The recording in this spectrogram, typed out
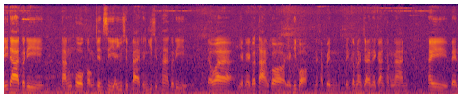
นิดาก็ดี ทั้งโพของ Gen Z อายุ 18 ถึง 25 ก็ดี แต่ว่าอย่างไงก็ตามก็อย่างที่บอกนะครับเป็นเป็นกำลังใจในการทำงานให้เป็น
